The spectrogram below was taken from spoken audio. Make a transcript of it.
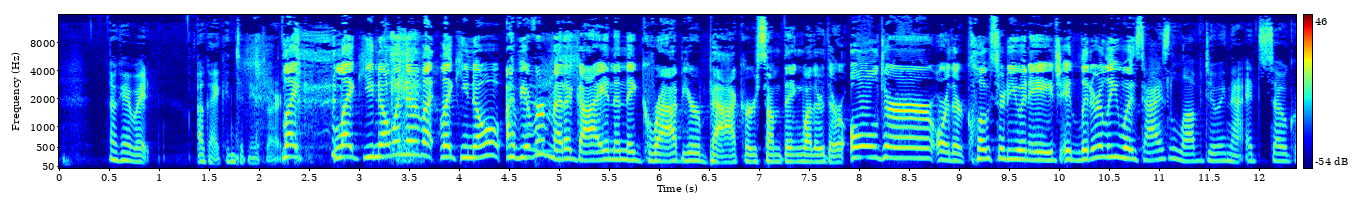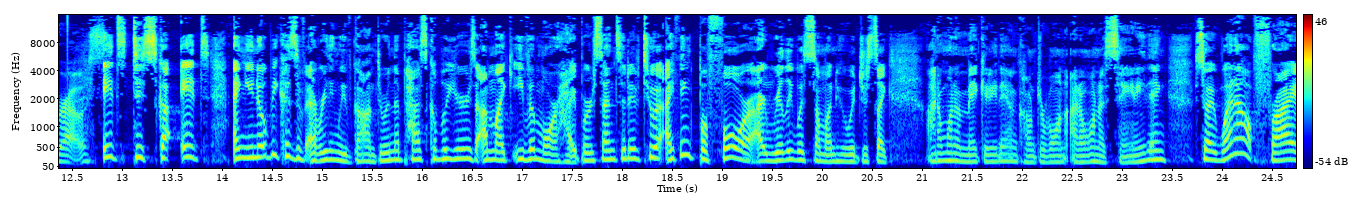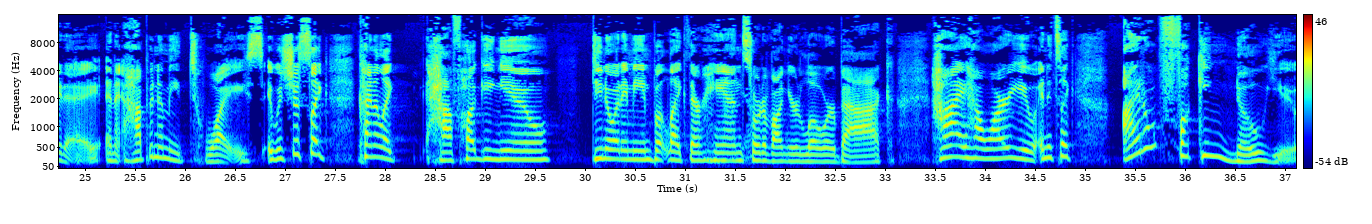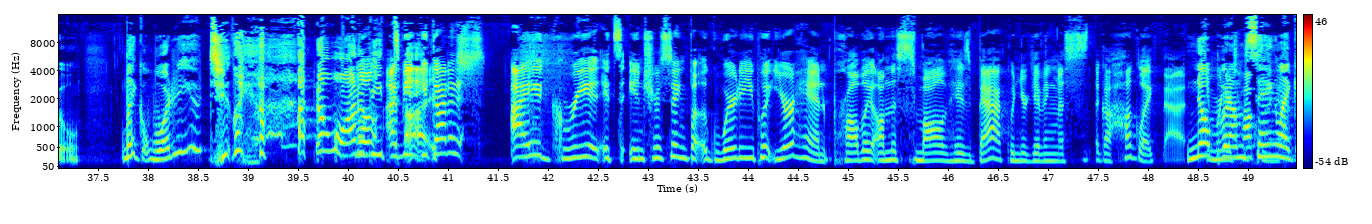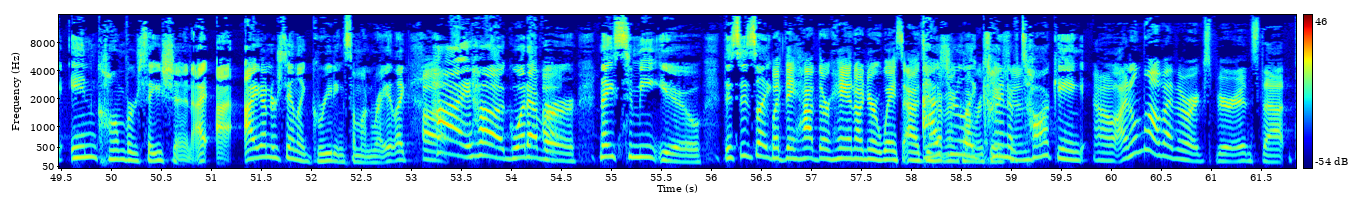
Okay, wait. Okay, continue. Sorry. Like, like you know when they're like, like you know, have you ever met a guy and then they grab your back or something, whether they're older or they're closer to you in age? It literally was. guys love doing that. It's so gross. It's disgust. It's and you know because of everything we've gone through in the past couple of years, I'm like even more hypersensitive to it. I think before I really was someone who would just like, I don't want to make anything uncomfortable and I don't want to say anything. So I went out Friday and it happened to me twice. It was just like kind of like half hugging you. Do you know what I mean? But like their mm-hmm. hands sort of on your lower back. Hi, how are you? And it's like, I don't fucking know you. Like, what are you do? Like, I don't want to Well, be. I mean, you gotta. I agree. It's interesting, but like, where do you put your hand? Probably on the small of his back when you're giving him a, s- like a hug like that. No, but I'm saying like in conversation. I, I I understand like greeting someone, right? Like uh. hi, hug, whatever. Uh. nice to meet you. This is like But they have their hand on your waist as you're as having you're a like kind of talking. oh, I don't know if I've ever experienced that.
